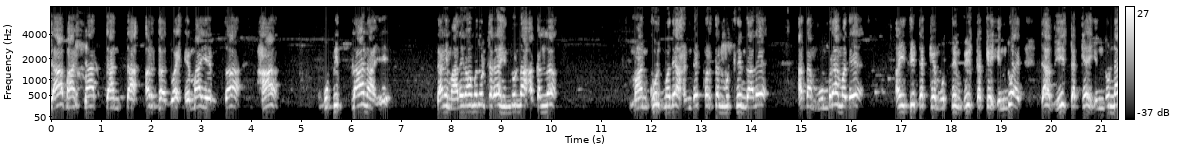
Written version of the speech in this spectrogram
त्या भाषणात त्यांचा अर्थ जो एम आय एम चा हा गुपित प्लान आहे. त्याने मालेगाव मधून सगळ्या हिंदूंना हकललं. मानखुर्दमध्ये हंड्रेड पर्सेंट मुस्लिम झाले. आता मुंब्रा मध्ये ऐंशी टक्के मुस्लिम वीस टक्के हिंदू आहेत. त्या वीस टक्के हिंदूंना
